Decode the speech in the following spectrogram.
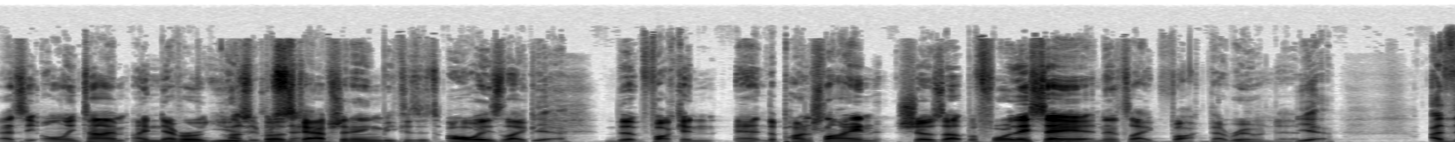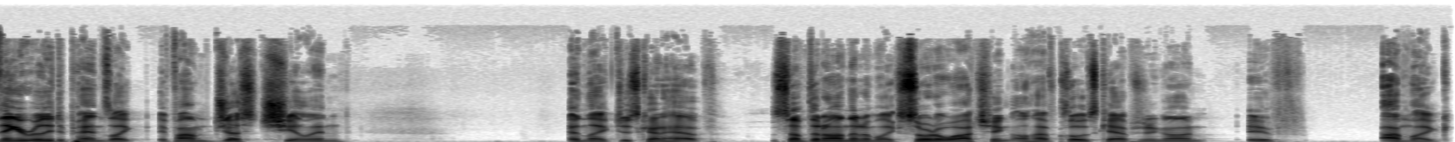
That's the only time I never use closed 100%. captioning because it's always like Yeah. the fucking the punchline shows up before they say it, and it's like fuck that ruined it. Mm. Yeah. I think it really depends. Like, if I'm just chilling and, like, just kind of have something on that I'm, like, sort of watching, I'll have closed captioning on. If I'm, like,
